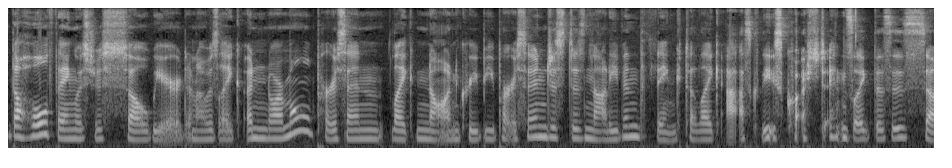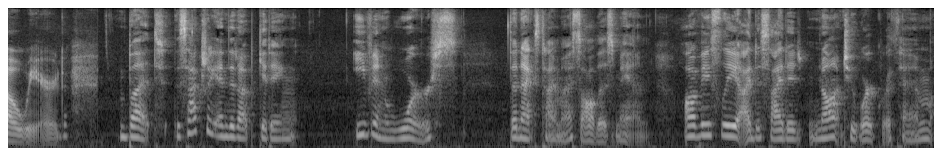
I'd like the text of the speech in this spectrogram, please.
The whole thing was just so weird. And I was like, a normal person, like non creepy person, just does not even think to like ask these questions. Like, this is so weird. But this actually ended up getting even worse the next time I saw this man. Obviously, I decided not to work with him.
